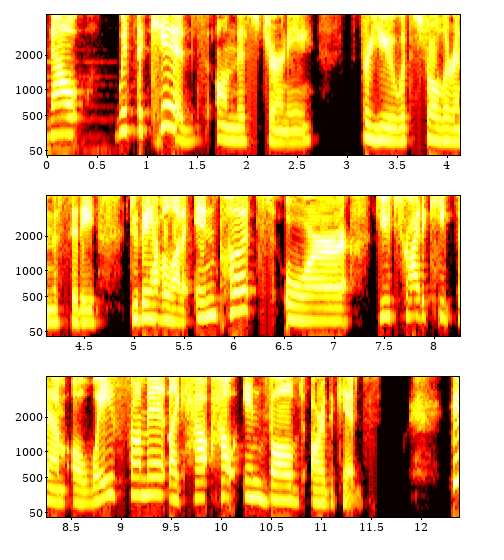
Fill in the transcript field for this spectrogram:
Now, with the kids on this journey, for you with stroller in the city do they have a lot of input or do you try to keep them away from it? Like how how involved are the kids they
